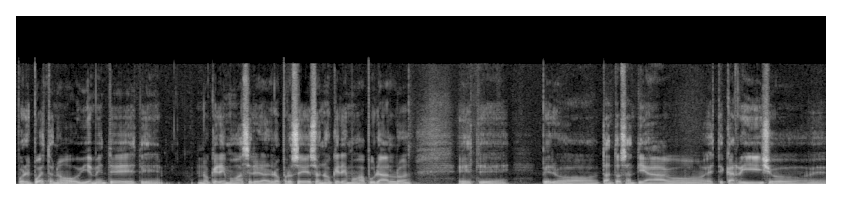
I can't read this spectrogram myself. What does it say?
por el puesto, ¿no? Obviamente este, no queremos acelerar los procesos, no queremos apurarlos este, pero tanto Santiago, este Carrillo, eh,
